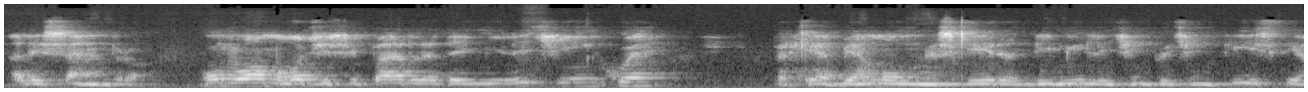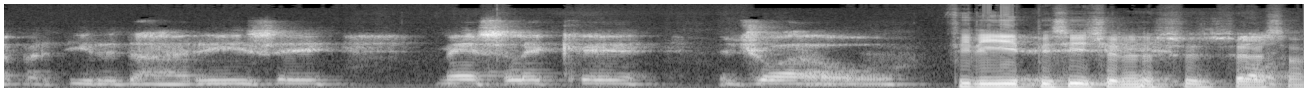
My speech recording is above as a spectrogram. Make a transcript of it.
Alessandro. Un uomo, oggi si parla dei 1500, perché abbiamo una schiera di 1500isti a partire da Arese, Meslec, Joao Filippi, eh, sì, ce ne, ce ne so.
